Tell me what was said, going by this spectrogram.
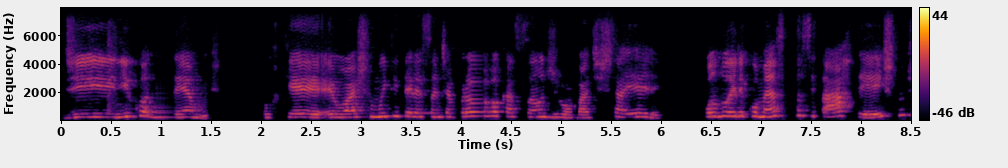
de Nicodemos, porque eu acho muito interessante a provocação de João Batista ele, quando ele começa a citar textos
